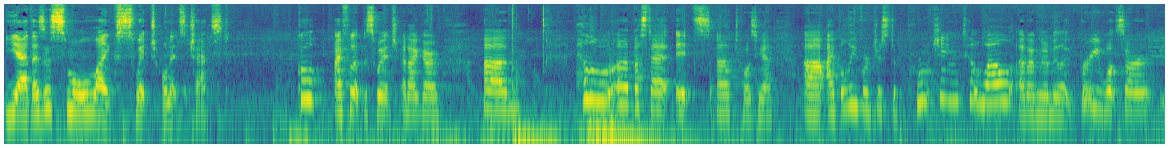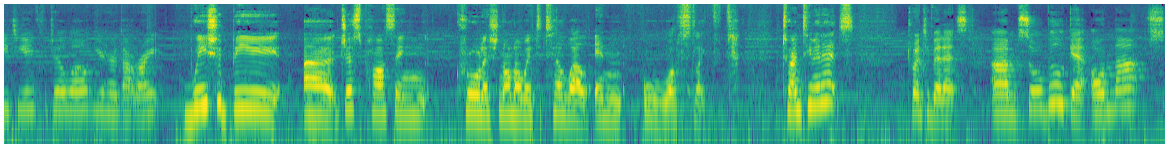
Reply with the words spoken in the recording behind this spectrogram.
Yeah, there's a small like switch on its chest. Cool. I flip the switch and I go, um, hello, uh, Bastet, it's uh, Tosia. Uh, I believe we're just approaching Tilwell, and I'm gonna be like, Bree, what's our ETA for Tilwell? You heard that right? We should be uh, just passing Crawlish and on our way to Tilwell in oh, what like twenty minutes. 20 minutes. Um, so we'll get on that.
